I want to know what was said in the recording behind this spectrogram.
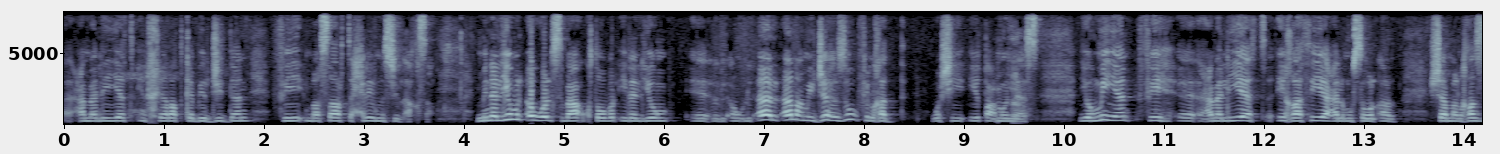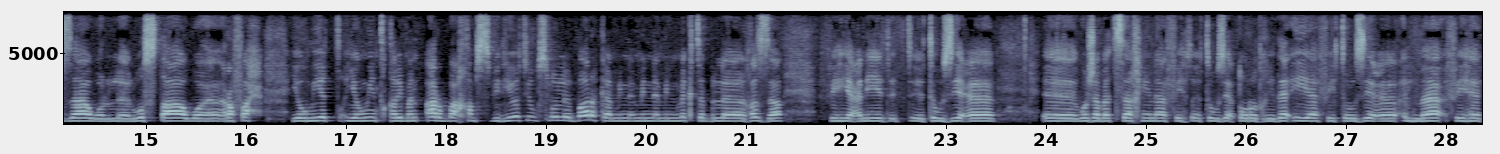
عملية انخراط كبير جدا في مسار تحرير المسجد الأقصى. من اليوم الأول 7 أكتوبر إلى اليوم آه، الآن الآن هم يجهزوا في الغد. واش يطعموا الناس. يوميا فيه آه، عمليات إغاثية على مستوى الأرض شمال غزة والوسطى ورفح. يوميا يوميا تقريبا أربع خمس فيديوهات يوصلوا للبركة من من من مكتب غزة. فيه يعني توزيع آه، وجبات ساخنة فيه توزيع طرود غذائية فيه توزيع آه، الماء فيه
